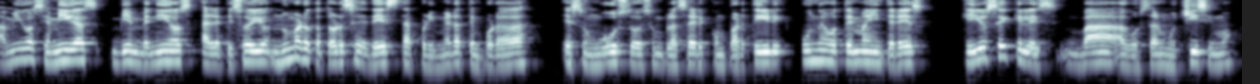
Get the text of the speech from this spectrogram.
Amigos y amigas, bienvenidos al episodio número 14 de esta primera temporada. Es un gusto, es un placer compartir un nuevo tema de interés que yo sé que les va a gustar muchísimo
